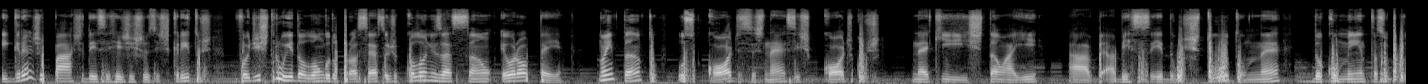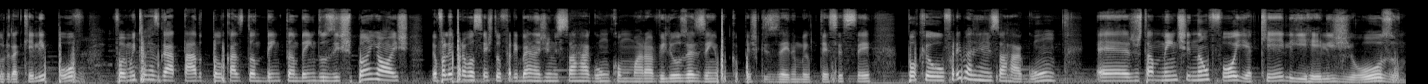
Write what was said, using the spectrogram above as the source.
E grande parte desses registros escritos foi destruída ao longo do processo de colonização europeia. No entanto, os códices, né, esses códigos né, que estão aí à, à mercê do estudo, né, documenta sobre a cultura daquele povo, foi muito resgatado pelo caso também, também dos espanhóis. Eu falei para vocês do Frei Bernardino de Sarragum como um maravilhoso exemplo que eu pesquisei no meu TCC, porque o Frei Bernardino de Sarragum é, justamente não foi aquele religioso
